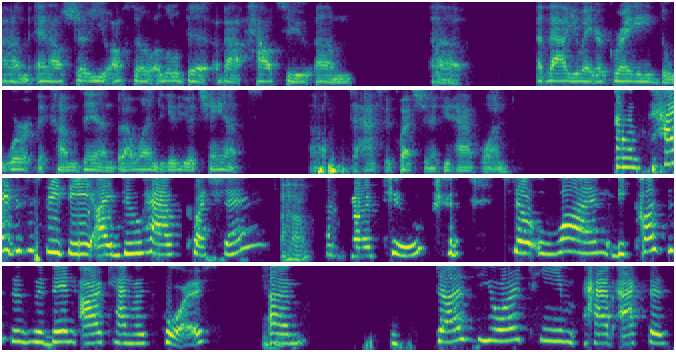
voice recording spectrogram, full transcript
um, and I'll show you also a little bit about how to um, uh, evaluate or grade the work that comes in. But I wanted to give you a chance um, to ask a question if you have one. Um, hi, this is Preeti. I do have question Uh-huh. or two. so one, because this is within our Canvas course, Mhm. um, does your team have access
